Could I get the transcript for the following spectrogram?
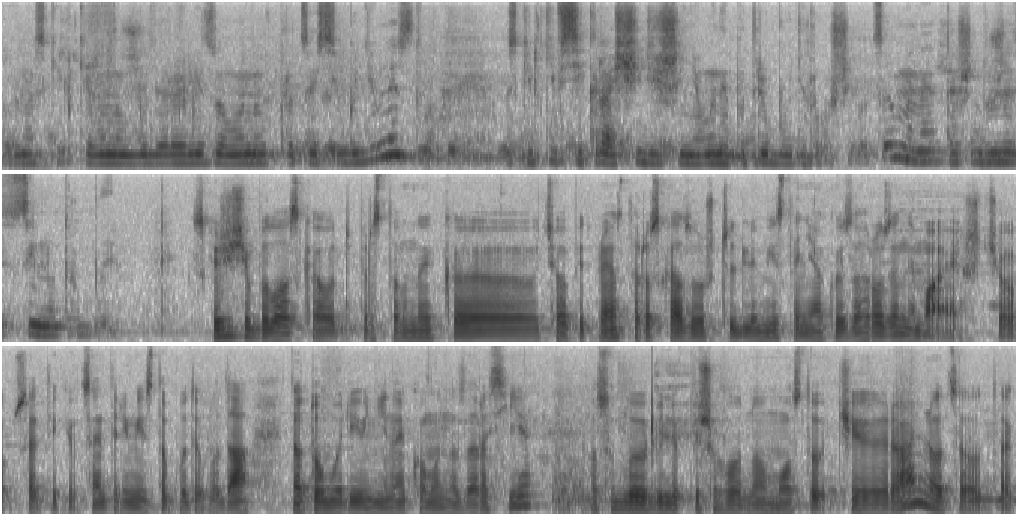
але наскільки воно буде реалізовано в процесі будівництва, оскільки всі кращі рішення вони потребують грошей. Оце мене теж дуже сильно турбує. Скажіть, ще, будь ласка, от представник е, цього підприємства розказував, що для міста ніякої загрози немає, що все-таки в центрі міста буде вода на тому рівні, на якому вона зараз є, особливо біля пішохідного мосту. Чи реально це отак?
